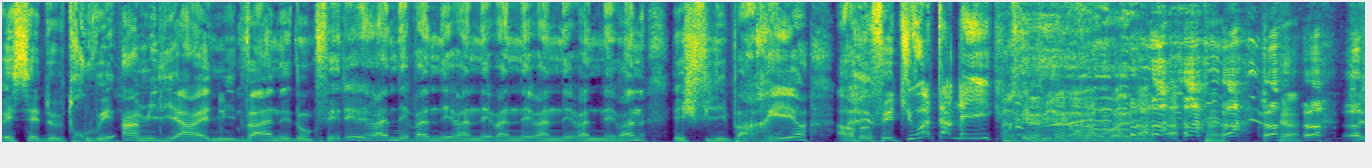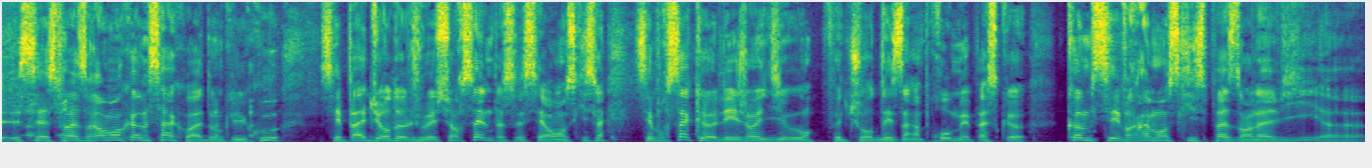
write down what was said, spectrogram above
essaie de trouver un milliard et demi de vannes et donc fait des vannes, des vannes, des vannes, des vannes, des vannes, des vannes, des vannes. Et je finis par rire. Arnaud fait tu vois t'as ri. Et puis du coup, on va ça se passe vraiment comme ça quoi. Donc du coup, c'est pas dur de le jouer sur scène parce que c'est vraiment ce qui se passe. C'est pour ça que les gens ils disent bon, on fait toujours des impros, mais parce que comme c'est vraiment ce qui se passe dans la vie, euh,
